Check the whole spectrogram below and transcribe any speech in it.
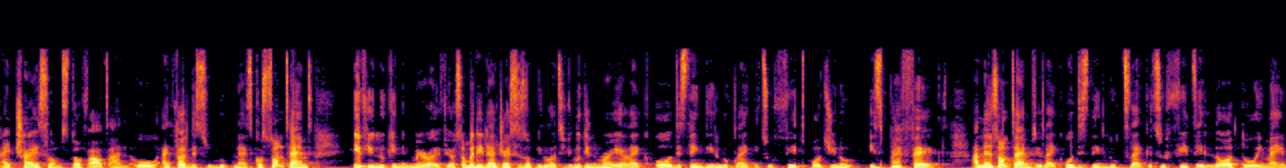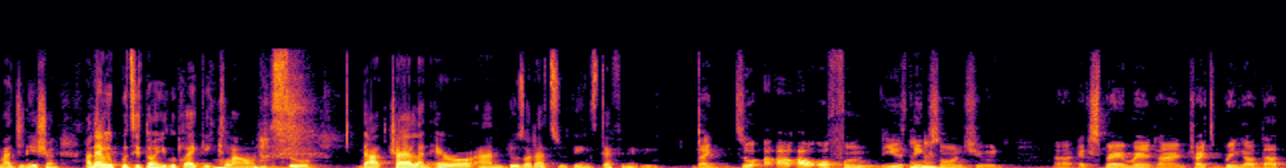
I try some stuff out and oh, I thought this would look nice. Cause sometimes if you look in the mirror, if you're somebody that dresses up a lot, if you look in the mirror, you're like, oh, this thing didn't look like it will fit, but you know, it's perfect. And then sometimes you're like, oh, this thing looks like it will fit a lot or in my imagination. And then we put it on, you look like a clown. So that trial and error and those other two things definitely. Like, so how, how often do you Mm-hmm. think someone should uh, experiment and try to bring out that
